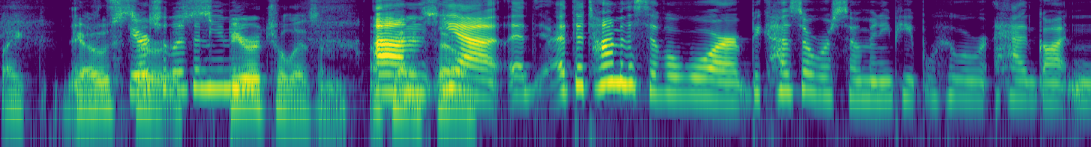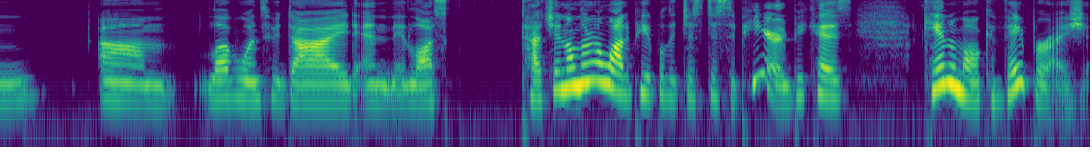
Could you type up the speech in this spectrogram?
like ghosts spiritualism, or spiritualism? Okay, um, so yeah, at, at the time of the Civil War, because there were so many people who were, had gotten um, loved ones who died and they lost touch, and there are a lot of people that just disappeared because a cannonball can vaporize you.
